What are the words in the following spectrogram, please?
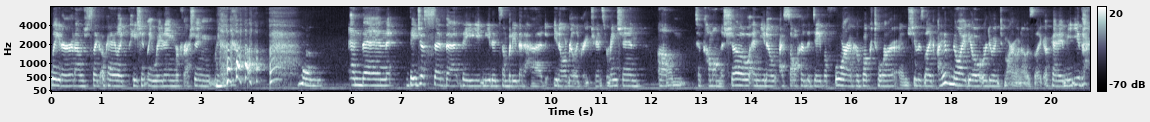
later and i was just like okay like patiently waiting refreshing um, and then they just said that they needed somebody that had you know a really great transformation um, to come on the show. And you know i saw her the day before at her book tour and she was like i have no idea what we're doing tomorrow. And i was like okay me either.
